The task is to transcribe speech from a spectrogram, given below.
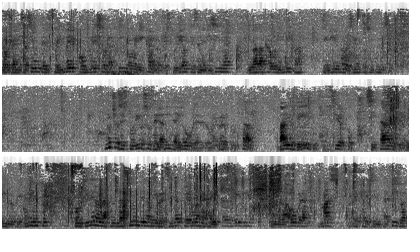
la organización del primer Congreso Latinoamericano de Estudiantes de Medicina llevado a cabo en Lima en 1955. Muchos estudiosos de la vida y obra de don Alberto Hurtado Varios de ellos, por cierto, citados en el libro que comento, consideran la fundación de la Universidad Peruana Cayetano Heredia como la obra más representativa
